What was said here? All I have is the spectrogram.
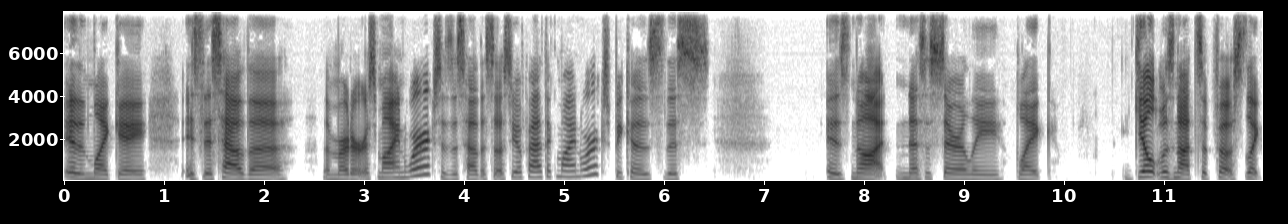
in like a is this how the the murderous mind works? Is this how the sociopathic mind works? Because this is not necessarily like guilt was not supposed like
